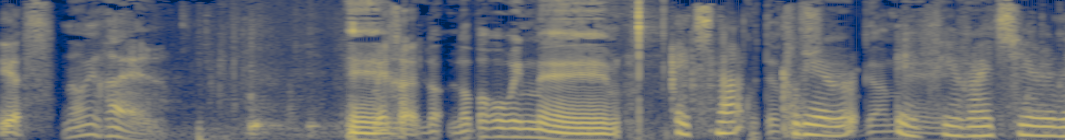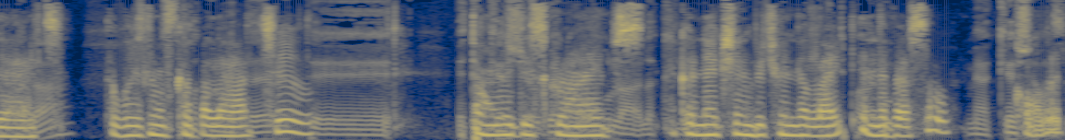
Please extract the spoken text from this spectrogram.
Yes. No, Michael. Michael. It's not clear if he writes here that the wisdom of Kabbalah too only describes the connection between the light and the vessel. Call it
